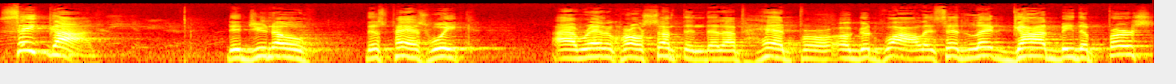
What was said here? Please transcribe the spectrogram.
Seek God. Did you know this past week I ran across something that I've had for a good while. It said, Let God be the first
